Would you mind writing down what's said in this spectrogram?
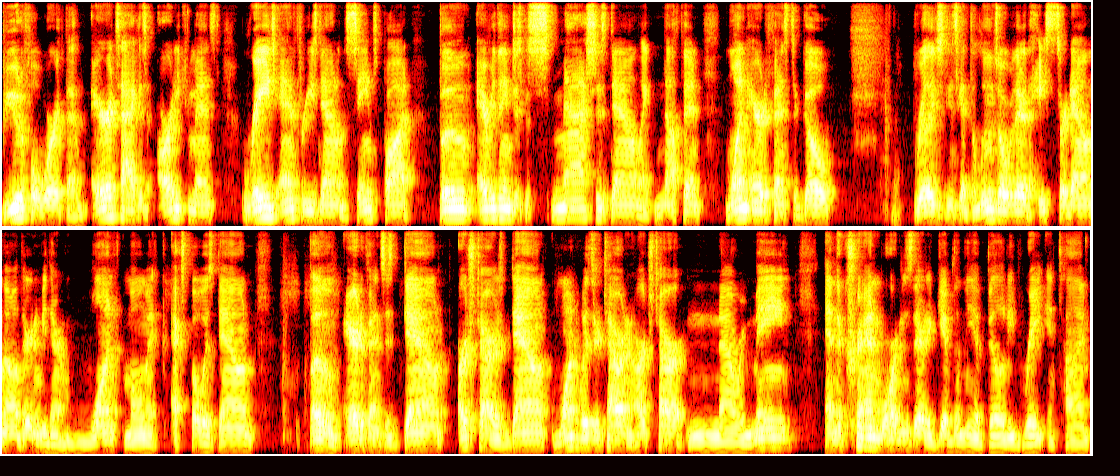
Beautiful work. That air attack is already commenced. Rage and freeze down on the same spot. Boom. Everything just smashes down like nothing. One air defense to go. Really just needs to get the loons over there. The hastes are down though. They're going to be there in one moment. X-Bow is down. Boom. Air defense is down. Arch tower is down. One wizard tower and an arch tower now remain. And the Grand Warden's there to give them the ability rate and time.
